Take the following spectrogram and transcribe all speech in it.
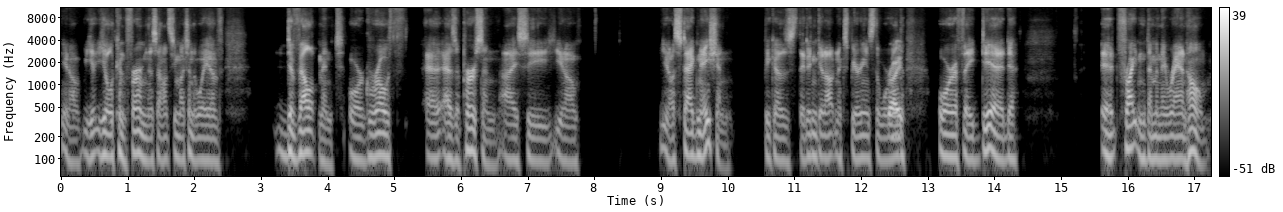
you know, you, you'll confirm this. I don't see much in the way of development or growth a, as a person. I see, you know, you know, stagnation because they didn't get out and experience the world, right. or if they did, it frightened them and they ran home.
